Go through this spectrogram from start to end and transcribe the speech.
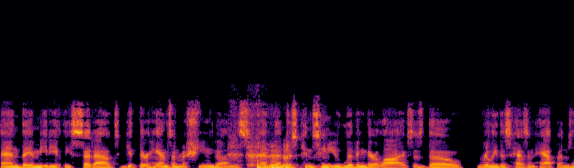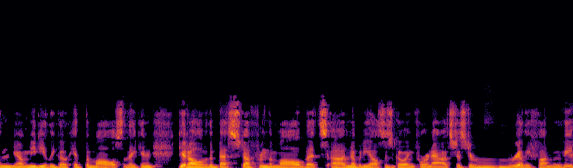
and they immediately set out to get their hands on machine guns and then just continue living their lives as though really this hasn't happened and you know immediately go hit the mall so they can get all of the best stuff from the mall that uh, nobody else is going for now. It's just a really fun movie.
